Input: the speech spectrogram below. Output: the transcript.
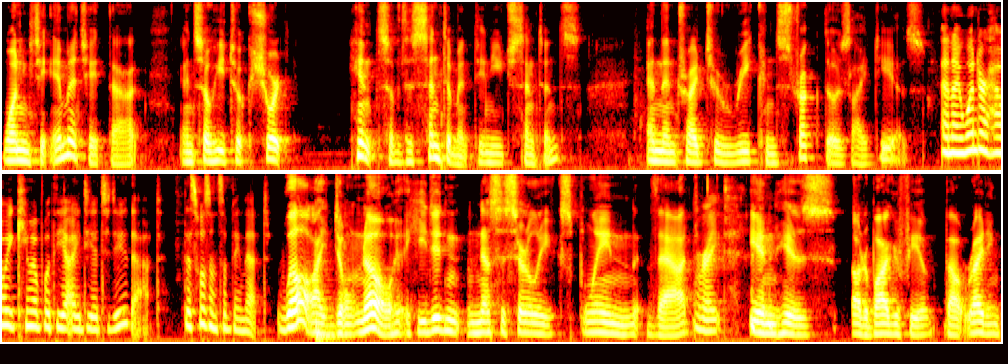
wanting to imitate that. And so he took short hints of the sentiment in each sentence and then tried to reconstruct those ideas. And I wonder how he came up with the idea to do that. This wasn't something that. Well, I don't know. He didn't necessarily explain that Right. in his autobiography about writing,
